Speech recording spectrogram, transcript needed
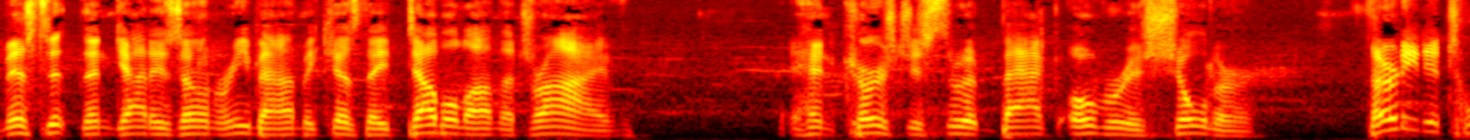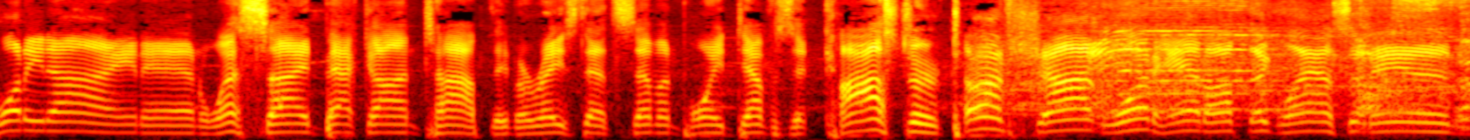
missed it, then got his own rebound because they doubled on the drive. And Kirsch just threw it back over his shoulder. 30 to 29, and West Side back on top. They've erased that seven point deficit. Coster, tough shot, one hand off the glass and in.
